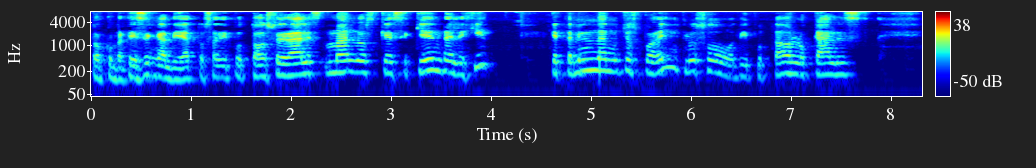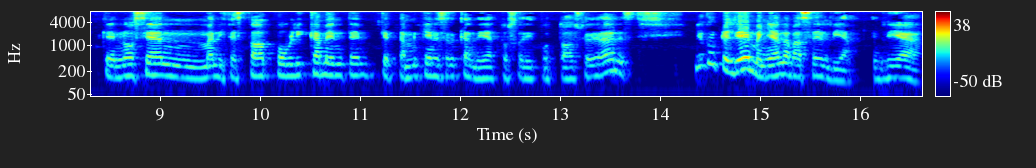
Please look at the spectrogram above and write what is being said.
por convertirse en candidatos a diputados federales, más los que se quieren reelegir, que también andan muchos por ahí, incluso diputados locales que no se han manifestado públicamente, que también quieren ser candidatos a diputados federales. Yo creo que el día de mañana va a ser el día, el día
